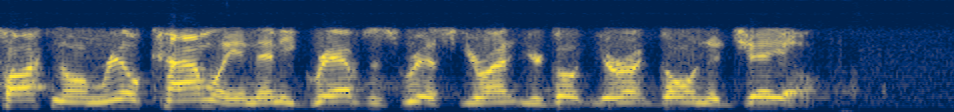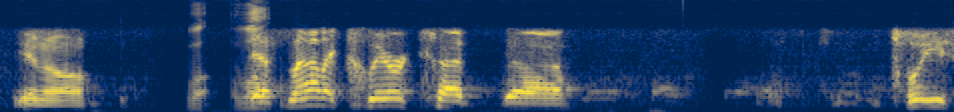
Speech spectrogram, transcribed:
talking to him real calmly, and then he grabs his wrist. You're on. You're go. You're going to jail. You know, well, well, that's not a clear cut uh, police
